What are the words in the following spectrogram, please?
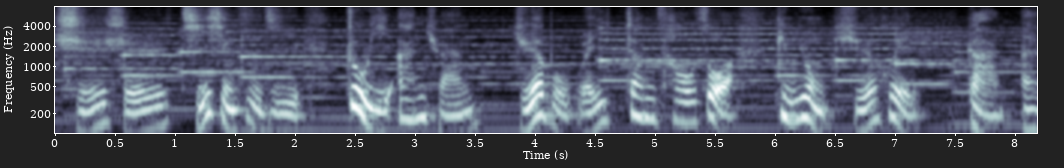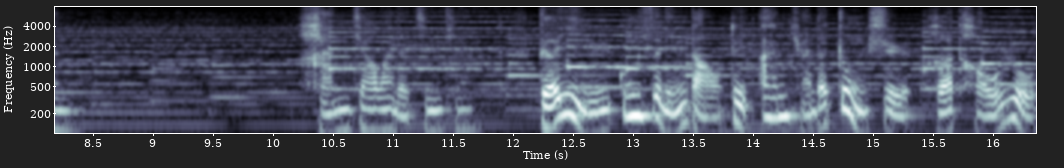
时时提醒自己注意安全，绝不违章操作，并用学会感恩。韩家湾的今天，得益于公司领导对安全的重视和投入，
